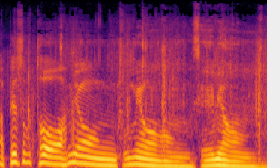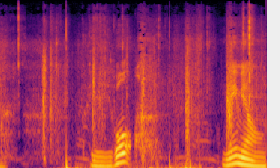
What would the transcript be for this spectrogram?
앞에서부터 한 명, 두 명, 세 명, 그리고 네 명.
